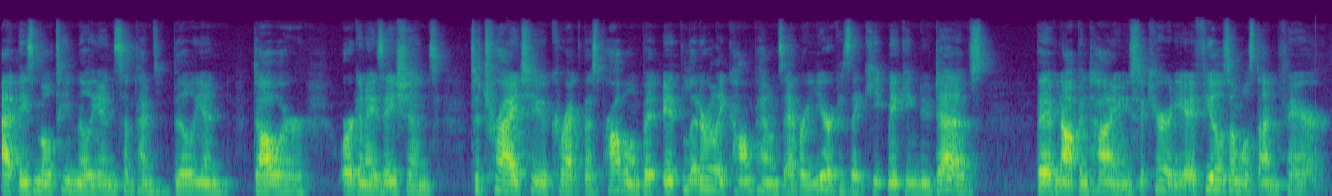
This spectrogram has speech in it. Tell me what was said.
at these multi-million, sometimes billion dollar organizations to try to correct this problem, but it literally compounds every year because they keep making new devs that have not been taught any security. It feels almost unfair.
